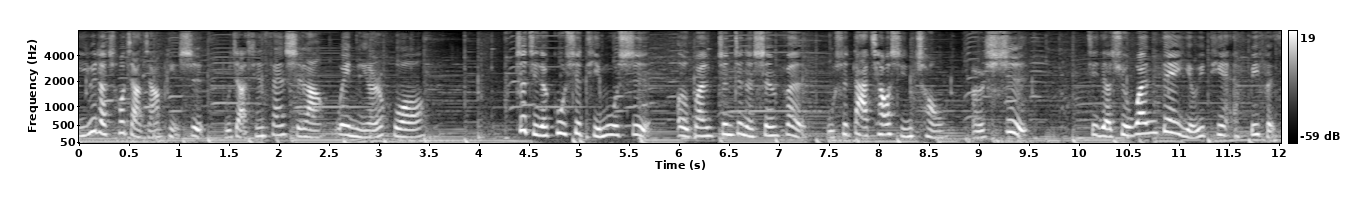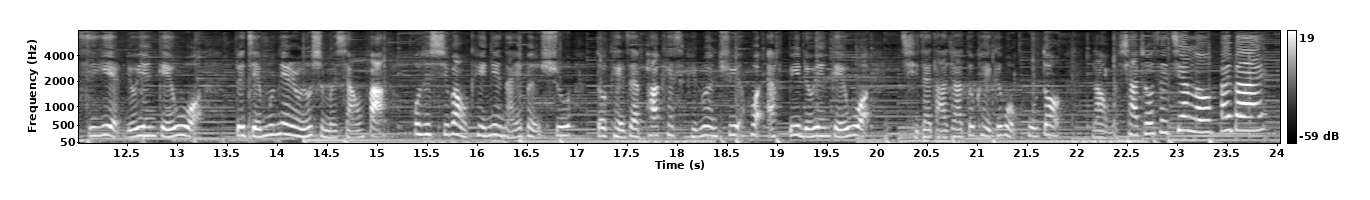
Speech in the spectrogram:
一月的抽奖奖品是独角仙三十郎为你而活。这集的故事题目是：二关真正的身份不是大敲行虫，而是……记得去 One Day 有一天 FB 粉丝页留言给我，对节目内容有什么想法，或是希望我可以念哪一本书，都可以在 Podcast 评论区或 FB 留言给我。期待大家都可以跟我互动。那我们下周再见喽，拜拜。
